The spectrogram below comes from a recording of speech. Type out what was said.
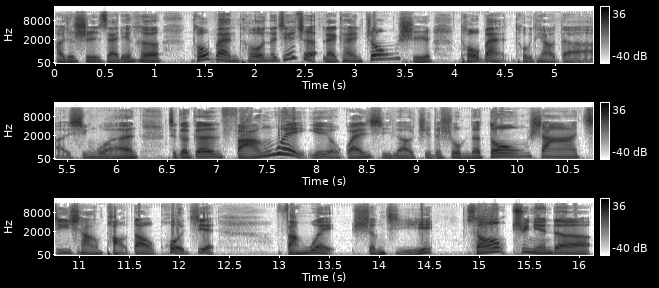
好，就是在联合头版头。那接着来看中时头版头条的新闻，这个跟防卫也有关系了，指的是我们的东沙机场跑道扩建，防卫升级。从去年的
